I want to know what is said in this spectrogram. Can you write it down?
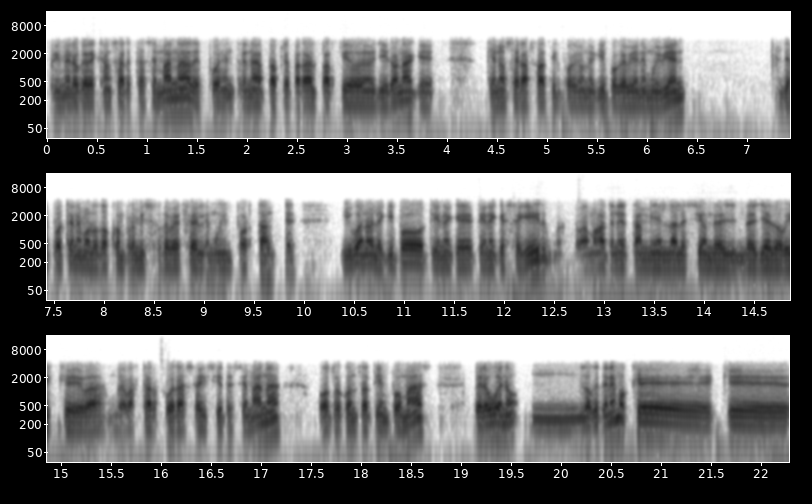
primero que descansar esta semana, después entrenar para preparar el partido de Girona, que, que no será fácil porque es un equipo que viene muy bien. Después tenemos los dos compromisos de BCL muy importantes y bueno, el equipo tiene que tiene que seguir. Vamos a tener también la lesión de, de Jedovic que va, va a estar fuera seis siete semanas, otro contratiempo más. Pero bueno, mm, lo que tenemos que, que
